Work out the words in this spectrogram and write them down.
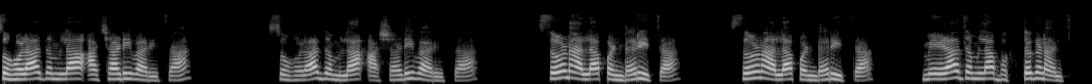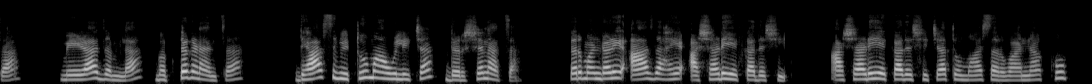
सोहळा जमला आषाढी वारीचा, सोहळा जमला आषाढी वारीचा, सण आला पंढरीचा, सण आला पंढरीचा, मेळा जमला भक्तगणांचा, मेळा जमला भक्तगणांचा, ध्यास विठू माऊलीच्या दर्शनाचा. तर मंडळी आज आहे आषाढी एकादशी. आषाढी एकादशीच्या तुम्हा सर्वांना खूप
